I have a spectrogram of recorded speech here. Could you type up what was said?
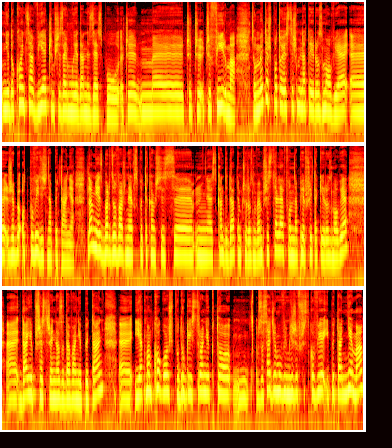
nie do końca wie, czym się zajmuje dany zespół, czy, m, e, czy, czy, czy firma, to my też po to jesteśmy na tej rozmowie, e, żeby odpowiedzieć na pytania. Dla mnie jest bardzo ważne, jak spotykam się z, z kandydatem, czy rozmawiam przez telefon na pierwszej takiej rozmowie, e, daję przestrzeń na zadawanie pytań e, i jak mam kogoś po drugiej stronie, kto w zasadzie mówi mi, że wszystko wie i pytań nie ma,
